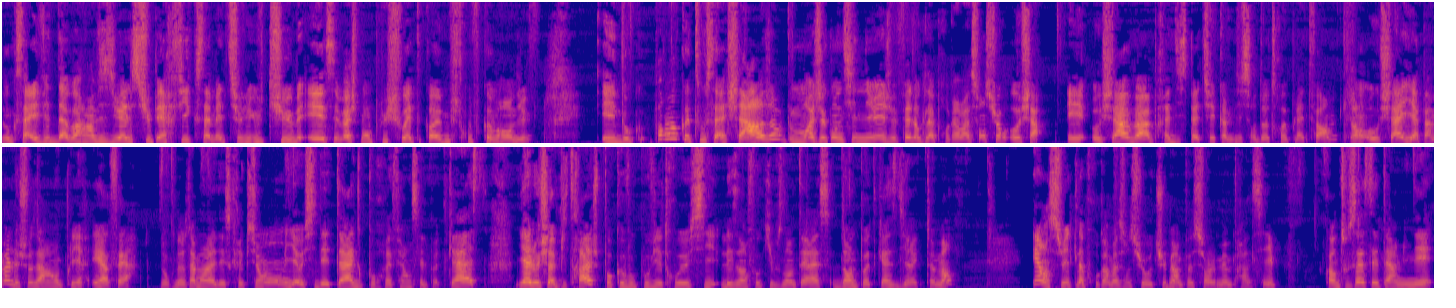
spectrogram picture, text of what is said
Donc ça évite d'avoir un visuel super fixe à mettre sur YouTube et c'est vachement plus chouette quand même je trouve comme rendu. Et donc pendant que tout ça charge, moi je continue et je fais donc la programmation sur Ocha. Et Ocha va après dispatcher, comme dit, sur d'autres plateformes. Dans Ocha, il y a pas mal de choses à remplir et à faire. Donc notamment la description, mais il y a aussi des tags pour référencer le podcast. Il y a le chapitrage pour que vous pouviez trouver aussi les infos qui vous intéressent dans le podcast directement. Et ensuite, la programmation sur YouTube est un peu sur le même principe. Quand tout ça c'est terminé,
